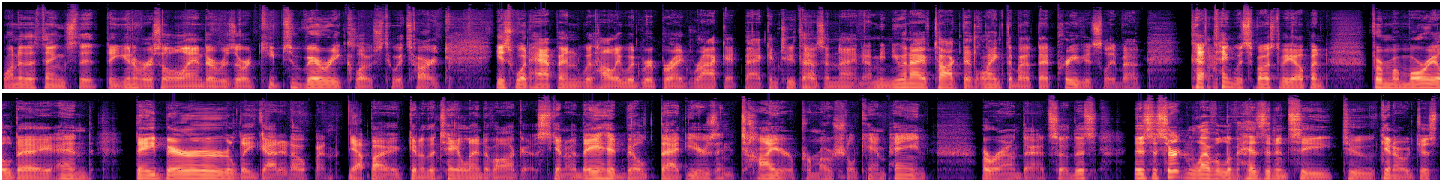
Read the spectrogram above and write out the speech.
One of the things that the Universal Orlando Resort keeps very close to its heart is what happened with Hollywood Rip Ride Rockit back in 2009. I mean, you and I have talked at length about that previously about that thing was supposed to be open for Memorial Day and they barely got it open Yeah. by you know the tail end of August. You know, and they had built that year's entire promotional campaign around that. So this there's a certain level of hesitancy to you know just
